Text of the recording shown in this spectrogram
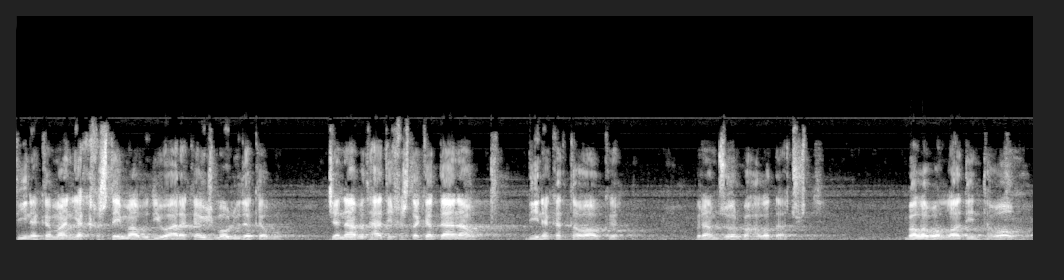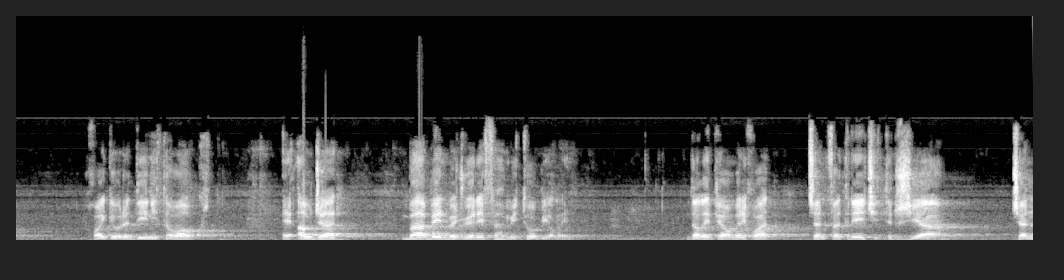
دینەکەمان یەک خشتەی مابوو دیوارەکە ئەویش مەولودەکە بوو جەنابت هاتی خشتەکەت دانا و دینەکەت تەواو کرد برام زۆر بە هەڵەدا چیت بەڵە وەڵا دین تەواو بوو خی گەورە دینی تەواو کرد ئێ ئەو جار با بین بە گوێرەی فەهمی تۆ بیڵێ دەڵی پیاوەری خوات چەند فترەیەکی تر ژیا چەند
